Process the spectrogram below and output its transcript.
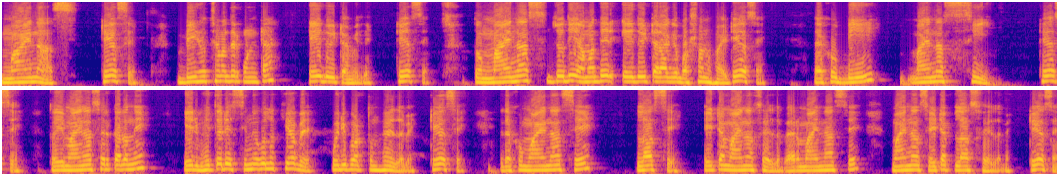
minus ঠিক আছে? বি হচ্ছে আমাদের কোনটা? এই দুইটা মিলে, ঠিক আছে? তো মাইনাস যদি আমাদের এই দুইটার আগে বসানো হয়, ঠিক আছে? দেখো বি মাইনাস সি ঠিক আছে? তো এই মাইনাসের কারণে এর ভিতরে চিহ্নগুলো কি হবে? পরিবর্তন হয়ে যাবে। ঠিক আছে? দেখো মাইনাসে প্লাসে এটা মাইনাস হয়ে যাবে। আর মাইনাসে মাইনাস এটা প্লাস হয়ে যাবে। ঠিক আছে?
